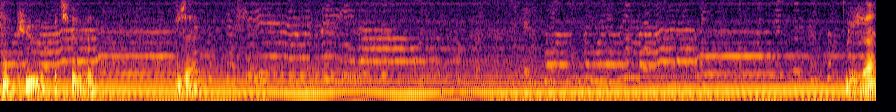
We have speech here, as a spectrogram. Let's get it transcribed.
Q'yu kaçırdı. Güzel. Güzel.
